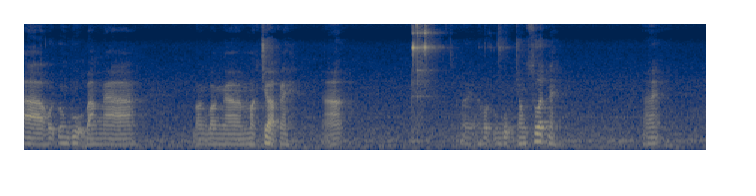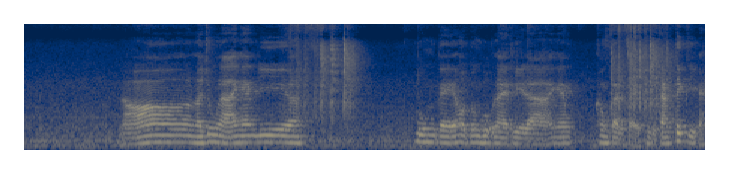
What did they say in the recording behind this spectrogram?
à, hột bông vụ bằng à, bằng bằng à, mặc trượt này. Đó. Đấy, hột bông vụ trong suốt này. Đấy nó nói chung là anh em đi ờ, bung cái hột bông vụ này thì là anh em không cần phải thử tăng tích gì cả.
